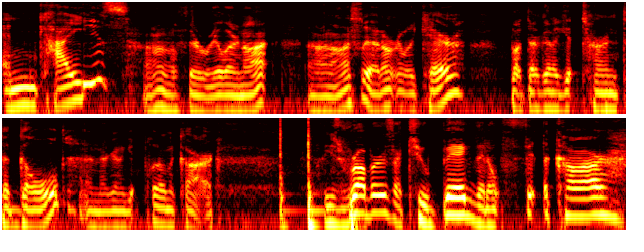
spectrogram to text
Enkeis. I don't know if they're real or not. Honestly, I don't really care. But they're going to get turned to gold and they're going to get put on the car. These rubbers are too big. They don't fit the car.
